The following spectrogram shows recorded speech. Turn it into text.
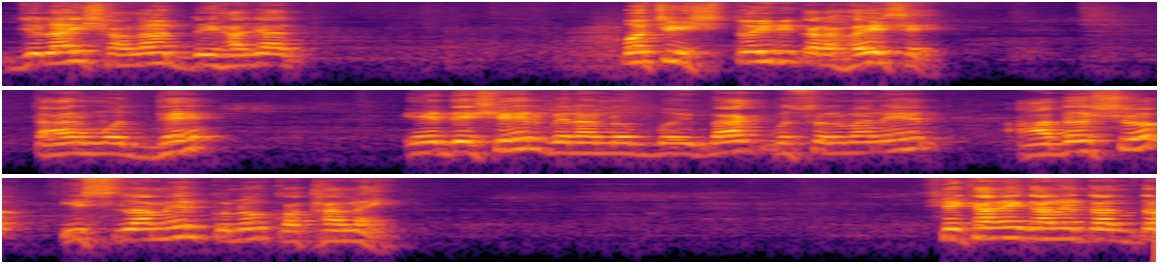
জুলাই সনদ দুই পঁচিশ তৈরি করা হয়েছে, তার মধ্যে এ দেশের বিরানব্বই ভাগ মুসলমানের আদর্শ ইসলামের কোনো কথা নাই। সেখানে গণতন্ত্র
